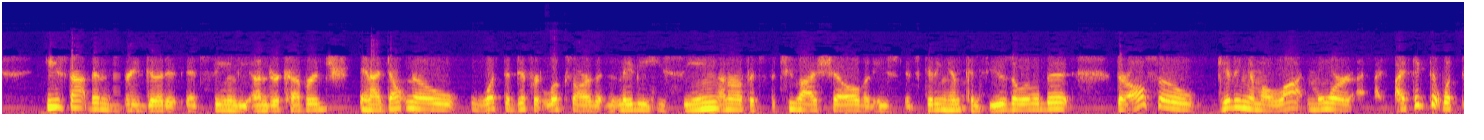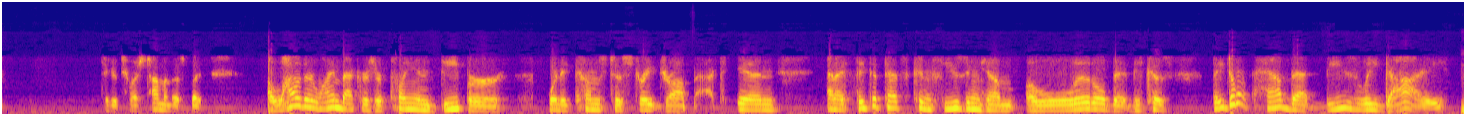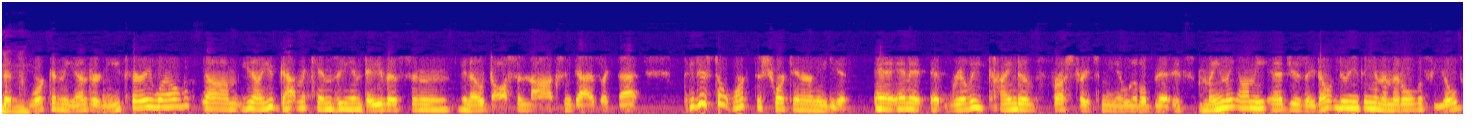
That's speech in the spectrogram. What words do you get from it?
he's not been very good at, at seeing the under coverage, and I don't know what the different looks are that maybe he's seeing. I don't know if it's the too high shell that he's it's getting him confused a little bit. They're also giving him a lot more. I, I think that what take too much time on this, but a lot of their linebackers are playing deeper when it comes to straight drop back. And and I think that that's confusing him a little bit because they don't have that Beasley guy that's working the underneath very well. Um, you know, you've got McKenzie and Davis and, you know, Dawson Knox and guys like that. They just don't work the short to intermediate. And, and it, it really kind of frustrates me a little bit. It's mainly on the edges. They don't do anything in the middle of the field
